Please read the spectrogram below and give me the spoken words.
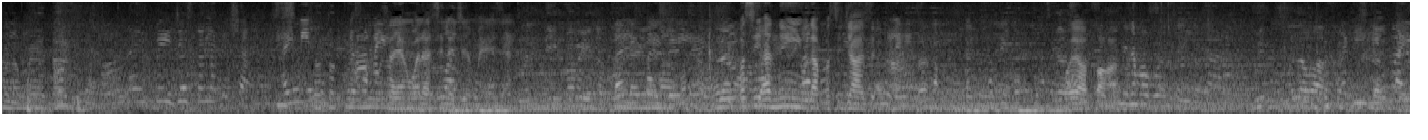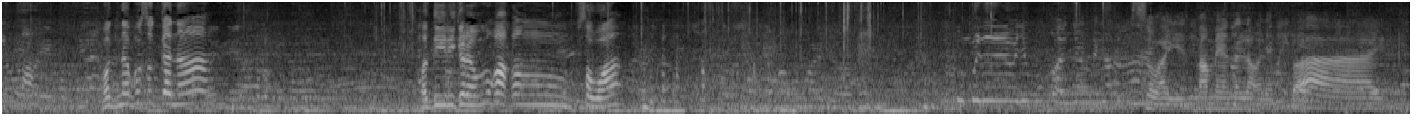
Pages talaga siya. I mean. Sayang wala sila Jamela. Wala pa si ano eh, wala pa si Jazzy. Wala pa Wag na, busog ka na! Kadiri ka na, mukha kang sawa. So, ayun, mamaya na lang ulit. Bye!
